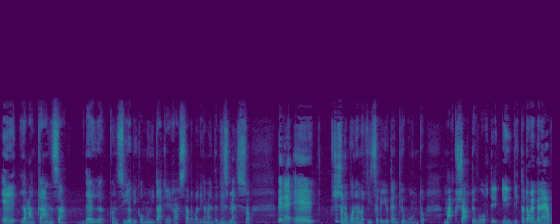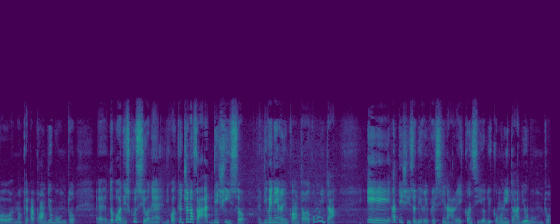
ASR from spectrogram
e la mancanza del consiglio di comunità che era stato praticamente dismesso? Bene, eh, ci sono buone notizie per gli utenti Ubuntu. Mark Shuttleworth, il dittatore benevolo nonché patron di Ubuntu, eh, dopo la discussione di qualche giorno fa, ha deciso di venire incontro alla comunità e ha deciso di ripristinare il consiglio di comunità di Ubuntu.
